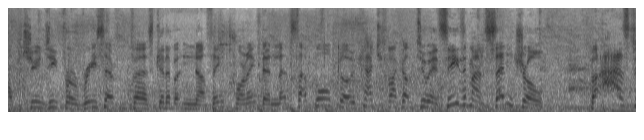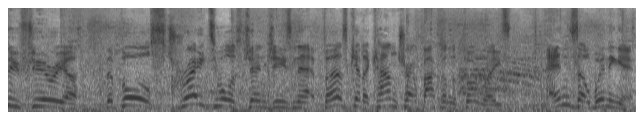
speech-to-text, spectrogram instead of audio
Opportunity for a reset from first killer, but nothing. Chronic then lets that ball go, catches back up to it. Sees a man central, but as do Furia. The ball straight towards Gen G's net. First killer can track back on the foot race, ends up winning it.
